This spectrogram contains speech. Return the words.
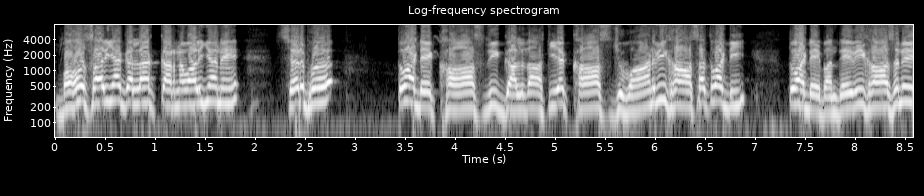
ਬਹੁਤ ਸਾਰੀਆਂ ਗੱਲਾਂ ਕਰਨ ਵਾਲੀਆਂ ਨੇ। ਸਿਰਫ ਤੁਹਾਡੇ ਖਾਸ ਦੀ ਗੱਲ ਦੱਸਦੀ ਹੈ। ਖਾਸ ਜ਼ੁਬਾਨ ਵੀ ਖਾਸ ਆ ਤੁਹਾਡੀ, ਤੁਹਾਡੇ ਬੰਦੇ ਵੀ ਖਾਸ ਨੇ।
